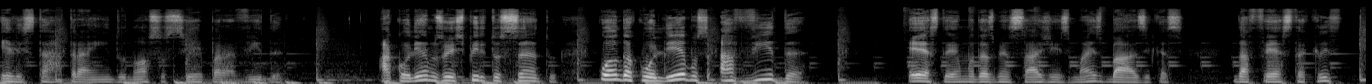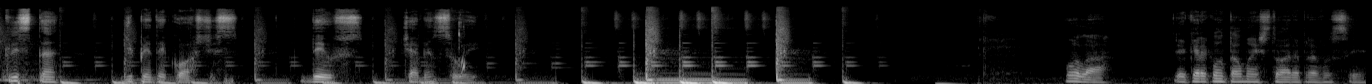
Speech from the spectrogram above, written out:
Ele está atraindo o nosso ser para a vida. Acolhemos o Espírito Santo quando acolhemos a vida. Esta é uma das mensagens mais básicas da festa cristã de Pentecostes. Deus te abençoe. Olá, eu quero contar uma história para você.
